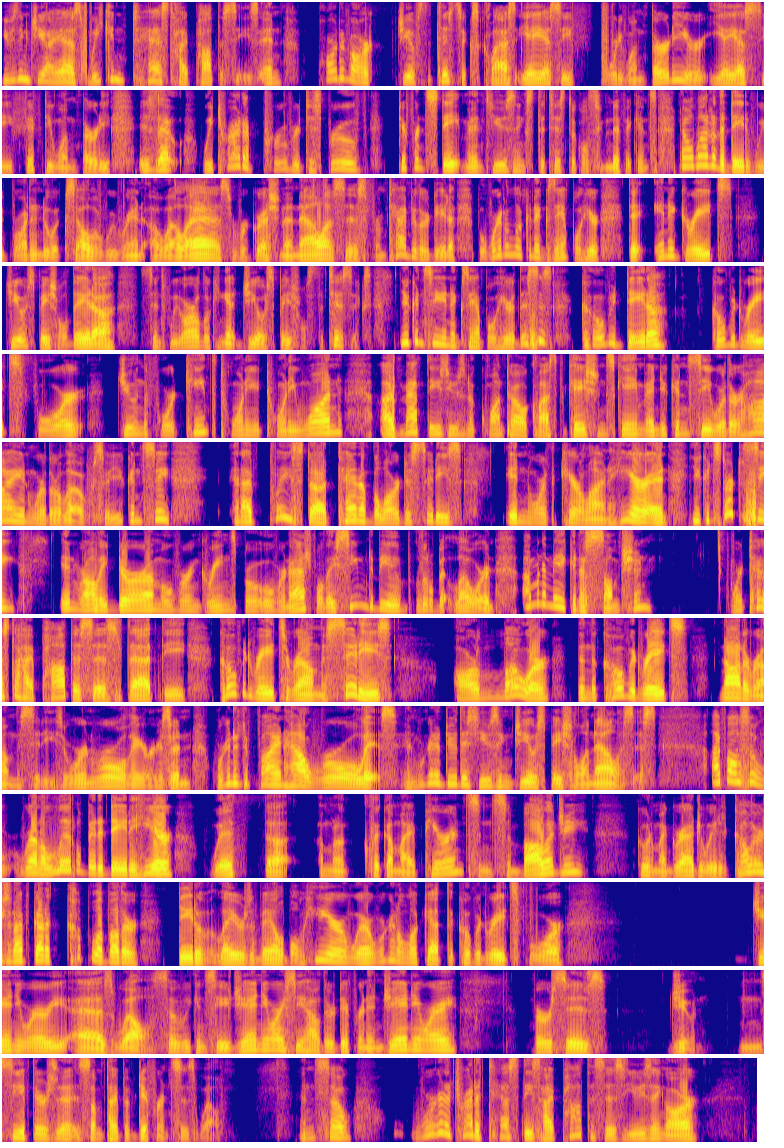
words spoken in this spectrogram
Using GIS, we can test hypotheses. And part of our geostatistics class, EASC 4130 or EASC 5130, is that we try to prove or disprove different statements using statistical significance. Now, a lot of the data we brought into Excel, we ran OLS or regression analysis from tabular data, but we're going to look at an example here that integrates geospatial data since we are looking at geospatial statistics. You can see an example here. This is COVID data COVID rates for June the 14th, 2021. I've mapped these using a quantile classification scheme, and you can see where they're high and where they're low. So you can see, and I've placed uh, 10 of the largest cities in North Carolina here, and you can start to see in Raleigh, Durham, over in Greensboro, over in Asheville, they seem to be a little bit lower. And I'm going to make an assumption or test a hypothesis that the COVID rates around the cities are lower than the COVID rates not around the cities or in rural areas. And we're going to define how rural is. And we're going to do this using geospatial analysis. I've also run a little bit of data here with the, I'm going to click on my appearance and symbology, go to my graduated colors, and I've got a couple of other data layers available here where we're going to look at the COVID rates for January as well. So we can see January, see how they're different in January versus June and see if there's a, some type of difference as well. And so we're going to try to test these hypotheses using our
